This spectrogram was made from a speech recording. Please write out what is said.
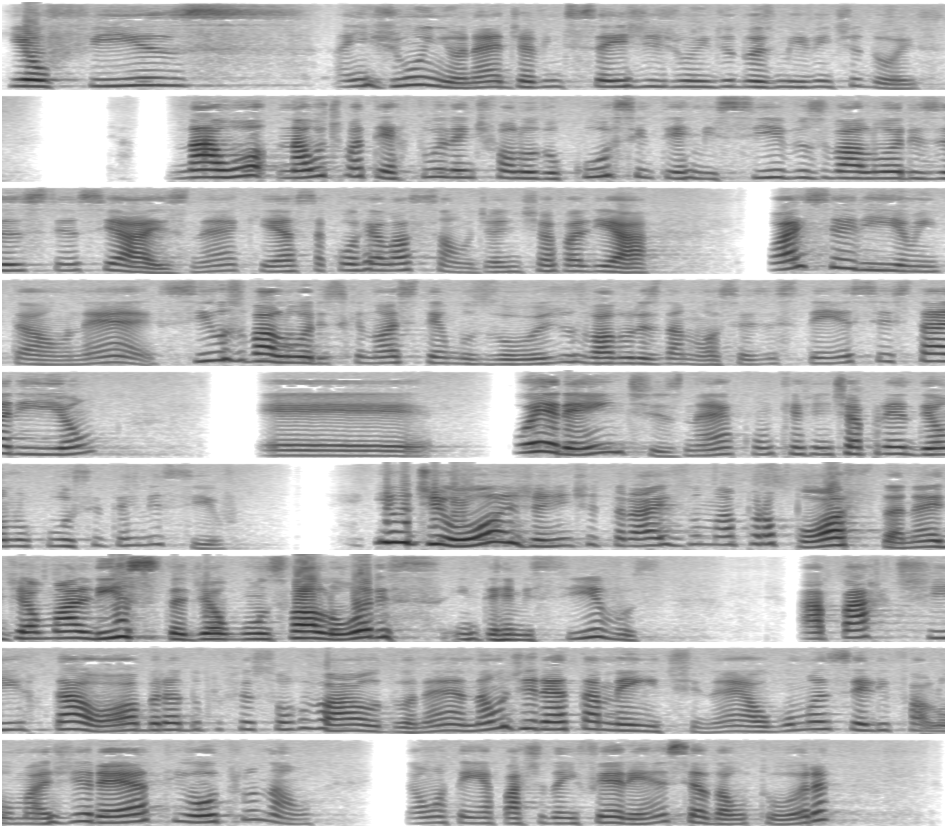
que eu fiz em junho, né, dia 26 de junho de 2022. Na, na última tertúlia a gente falou do curso intermissivo e os valores existenciais, né, que é essa correlação de a gente avaliar quais seriam então, né, se os valores que nós temos hoje, os valores da nossa existência, estariam é, coerentes né, com o que a gente aprendeu no curso intermissivo. E o de hoje a gente traz uma proposta né, de uma lista de alguns valores intermissivos a partir da obra do professor Valdo, né? não diretamente, né? algumas ele falou mais direto e outro não. Então tem a parte da inferência da autora,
